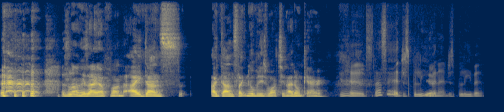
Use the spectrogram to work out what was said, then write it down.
as long as I have fun, I dance. I dance like nobody's watching. I don't care. Good. That's it. Just believe Yeah. in it. Just believe it.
